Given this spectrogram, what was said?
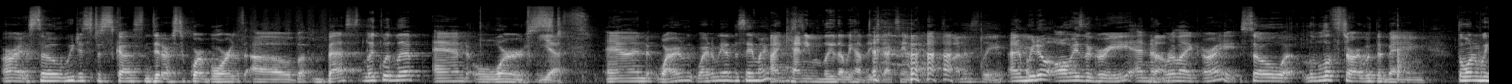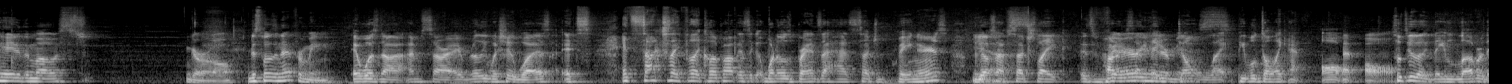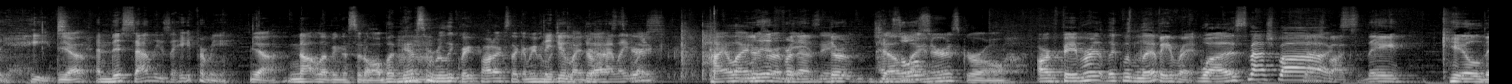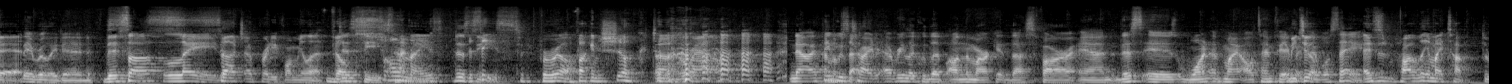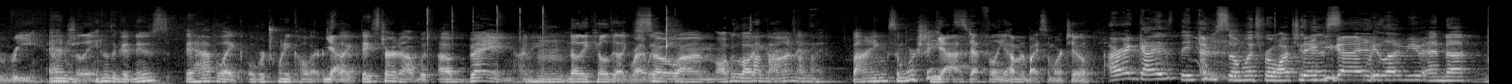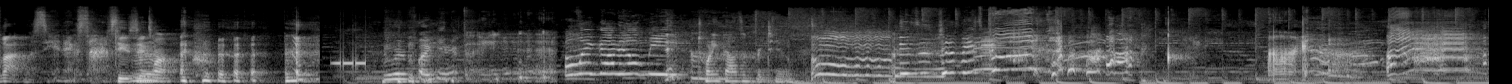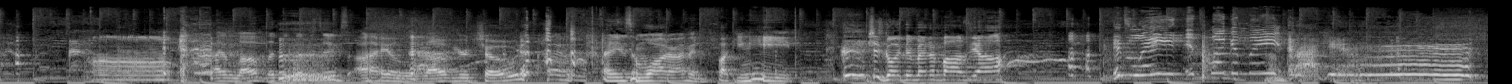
All right, so we just discussed and did our scoreboards of best liquid lip and worst. Yes. And why why do we have the same items? I can't even believe that we have the exact same items, honestly. And we don't always agree, and No. we're like, all right, so let's start with the bang. The one we hated the most, girl. This wasn't it for me. It was not. I'm sorry. I really wish it was. It's it sucks 'cause I feel like ColourPop is like one of those brands that has such bangers. But you also have such like It's very that they don't like. People don't like at all. At all. So it's either like they love or they hate. Yeah. And this sadly is a hate for me. Yeah, not loving this at all. But they have some really great products. Like I'm even Mm. They looking do. at my Their desk. highlighters? Like, highlighters Live are amazing. Their Gel liners, girl. Our favorite liquid lip Favorite. was Smashbox. Smashbox. They killed it. They really did. this Slayed. is such a pretty formula. It felt Deceased, so honey. nice. Deceased. For real. Fucking shook to the ground. Now I think I'm we've obsessed. tried every liquid lip on the market thus far, and this is one of my all-time favorites, Me too. I will say. This is probably in my top three, and actually. you know the good news? They have like over 20 colors. Yeah. Like they started out with a bang, honey. Mhm. No, they killed it like right away. So um, I'll be logging five, on top and five. Buying some more shades. yeah, definitely. I'm gonna buy some more too. All right, guys. Thank you so much for watching Thank this. you, guys. We love you, and uh, Mwah. we'll see you next time. See you soon. Mwah. We're fucking. Oh my God! Help me! Twenty thousand for two. This is Jeffree's car. I love liquid lipsticks. I love your chode. I need some water. I'm in fucking heat. She's going through menopause, y'all. it's late. It's fucking late.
